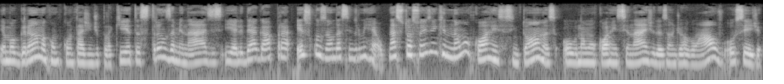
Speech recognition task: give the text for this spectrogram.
hemograma com contagem de plaquetas, transaminases e LDH para exclusão da síndrome HEL. Nas situações em que não ocorrem esses sintomas ou não ocorrem sinais de lesão de órgão-alvo, ou seja,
